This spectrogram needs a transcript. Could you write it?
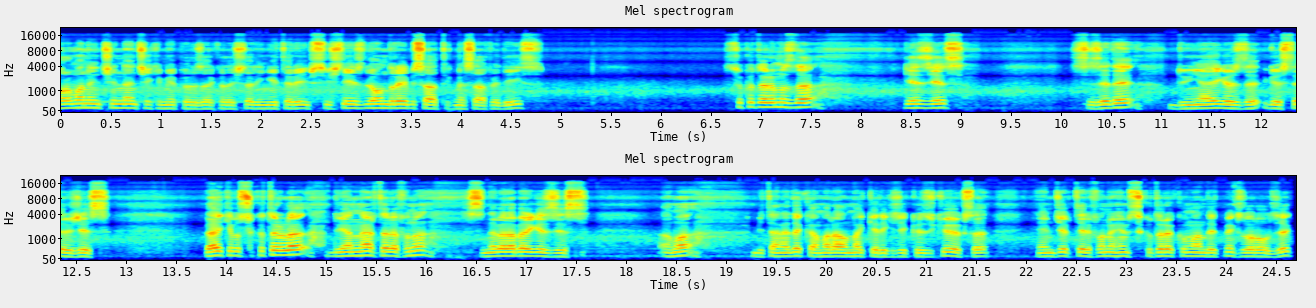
Ormanın içinden çekim yapıyoruz arkadaşlar. İngiltere Ipswich'teyiz. Londra'ya bir saatlik mesafedeyiz. Skuterımızda gezeceğiz. Size de dünyayı göstereceğiz. Belki bu skuterla dünyanın her tarafını sizinle beraber gezeceğiz. Ama bir tane de kamera almak gerekecek gözüküyor yoksa hem cep telefonu hem skutera kumanda etmek zor olacak.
